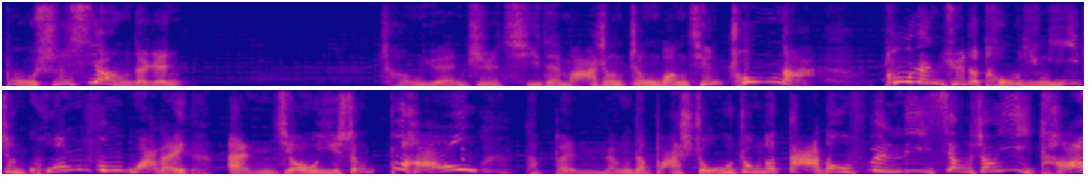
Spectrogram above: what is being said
不识相的人。程远志骑在马上，正往前冲呢，突然觉得头顶一阵狂风刮来，暗叫一声“不好”。他本能的把手中的大刀奋力向上一躺，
